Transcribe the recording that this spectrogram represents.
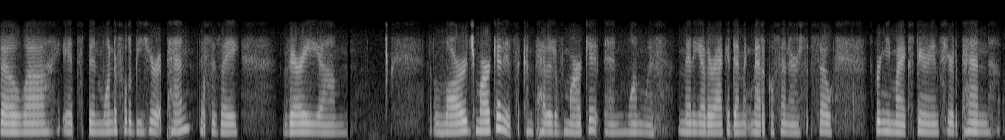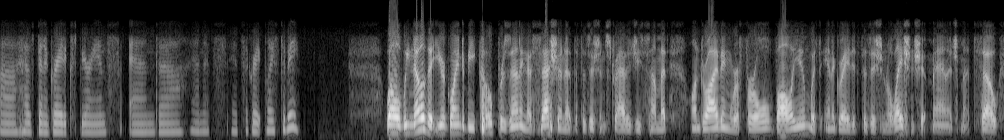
So uh, it's been wonderful to be here at Penn. This is a very um, large market. It's a competitive market and one with many other academic medical centers. So bringing my experience here to Penn uh, has been a great experience, and uh, and it's it's a great place to be. Well, we know that you're going to be co-presenting a session at the Physician Strategy Summit on driving referral volume with integrated physician relationship management. So.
